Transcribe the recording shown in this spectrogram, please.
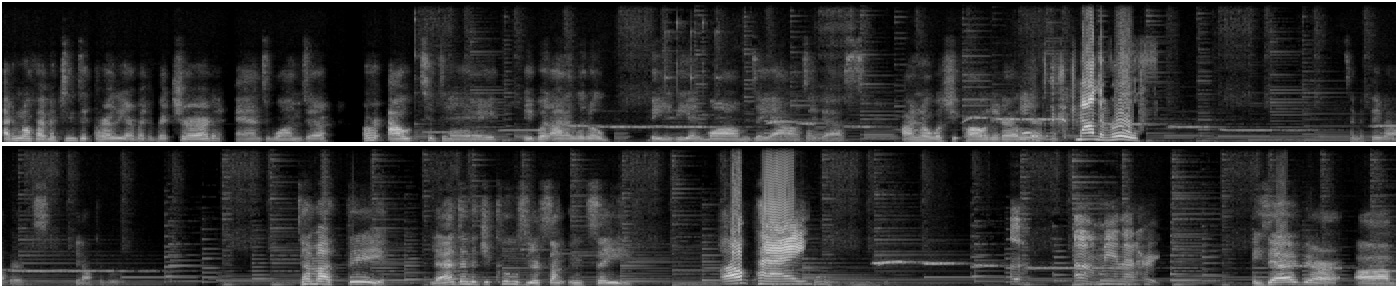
I don't know if I mentioned it earlier, but Richard and Wanda are out today. They went on a little baby and mom day out, I guess. I don't know what she called it earlier. I'm on the roof. Timothy Roberts, get off the roof. Timothy! Land in the jacuzzi or something safe. Okay. Oh, Oh man, that hurt. Xavier, um,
